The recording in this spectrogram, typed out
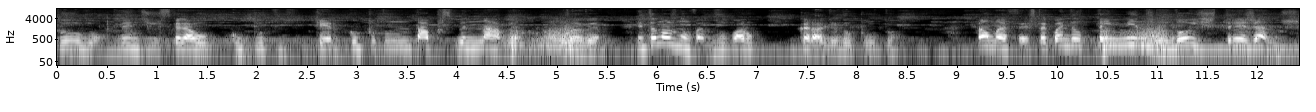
tudo, menos se calhar o que o puto quer, que o puto não está a perceber nada. Estão a ver? Então nós não vamos levar o caralho do puto a uma festa quando ele tem menos de 2, 3 anos.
